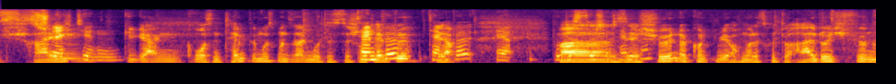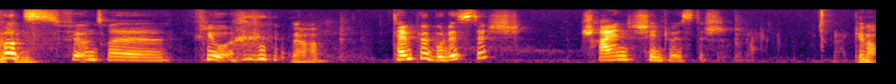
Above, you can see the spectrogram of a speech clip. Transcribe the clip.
Schrein schlechthin. gegangen, großen Tempel, muss man sagen, buddhistischen Tempel, Tempel. Tempel, ja. Ja. War sehr Tempel. schön, da konnten wir auch mal das Ritual durchführen. Kurz für unsere Viewer. Ja, Tempel buddhistisch, Schrein shintoistisch. genau.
